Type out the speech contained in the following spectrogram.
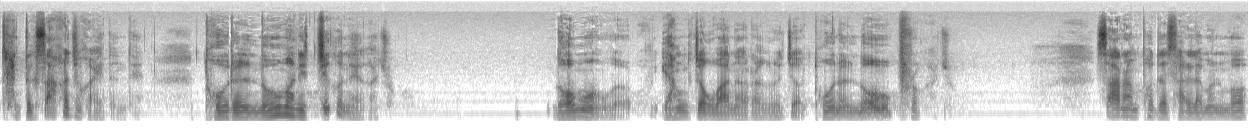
잔뜩 싸가지고 가야 된대. 돈을 너무 많이 찍어내가지고 너무 그 양적 완화라 그러죠. 돈을 너무 풀어가지고 사람포대 살려면 뭐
